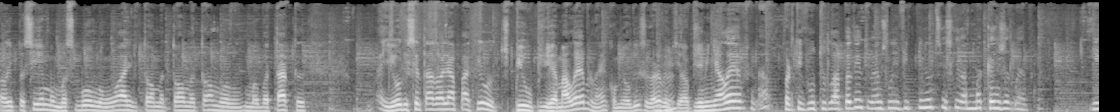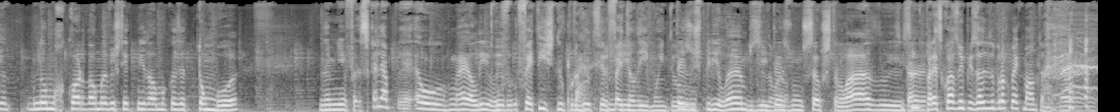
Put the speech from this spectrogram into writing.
ali para cima, uma cebola, um alho, toma, toma, toma, uma batata. E eu ali sentado a olhar para aquilo, despiu o pijama à lebre, né? como ele disse, agora Uhum. vamos tirar o pijaminha à lebre, não, partiu tudo lá para dentro, tivemos ali 20 minutos e a seguir uma canja de lebre. E eu não me recordo de alguma vez ter comido alguma coisa tão boa na minha infância. Se calhar é, é o, não é ali, ver O fetiche do produto ser feito ali muito. Tens os pirilampos e tens um céu estrelado e Sim, tá- sim, parece quase um episódio do Brokeback Mountain.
